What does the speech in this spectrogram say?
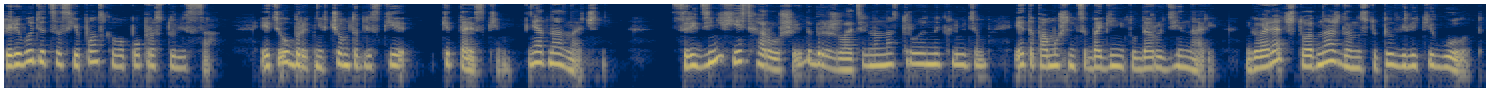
переводится с японского попросту лиса. Эти оборотни в чем-то близки к китайским, неоднозначно. Среди них есть хорошие, доброжелательно настроенные к людям. Это помощница богини плодородия Нари. Говорят, что однажды наступил великий голод,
